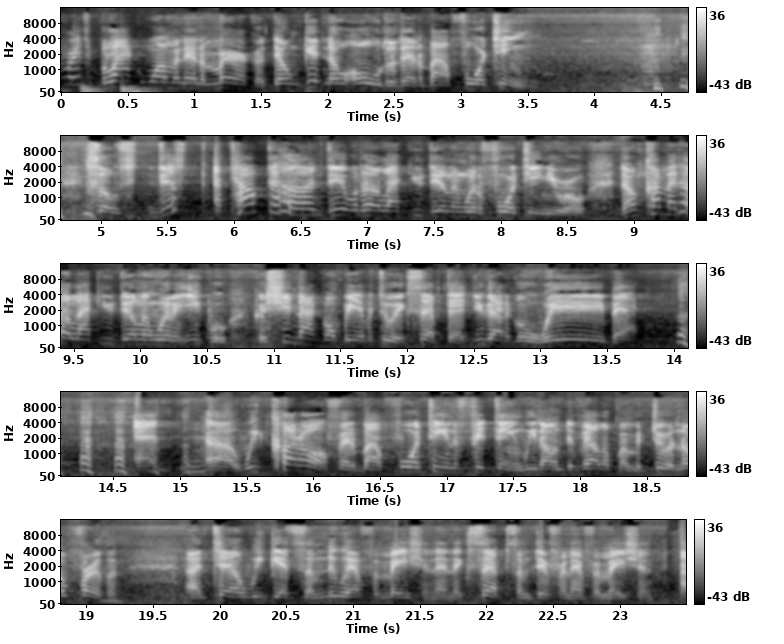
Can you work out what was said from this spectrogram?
average black woman in America don't get no older than about 14. so s- just talk to her and deal with her like you're dealing with a 14 year old. Don't come at her like you're dealing with an equal because she's not going to be able to accept that. You got to go way back. and uh, we cut off at about 14 to 15. We don't develop and mature no further until we get some new information and accept some different information. Uh,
